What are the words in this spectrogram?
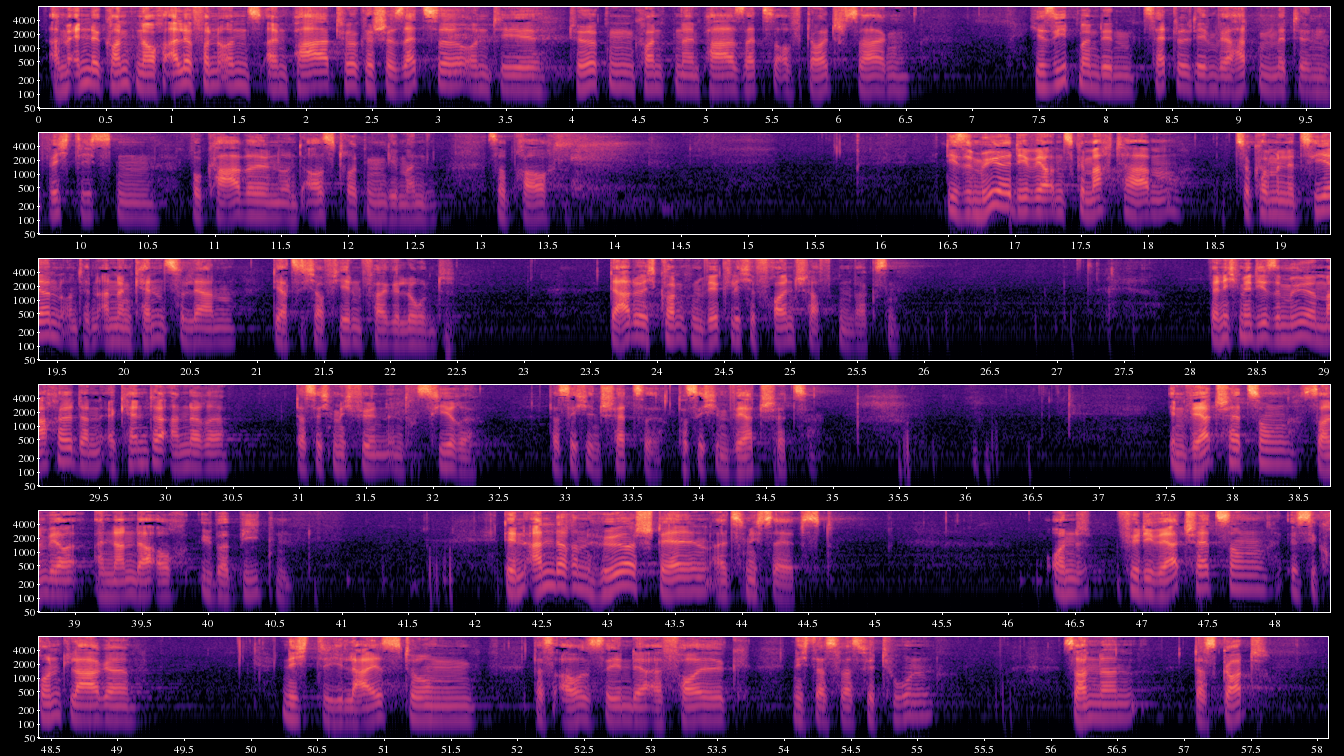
Am Ende konnten auch alle von uns ein paar türkische Sätze und die Türken konnten ein paar Sätze auf Deutsch sagen. Hier sieht man den Zettel, den wir hatten mit den wichtigsten Vokabeln und Ausdrücken, die man so braucht. Diese Mühe, die wir uns gemacht haben, zu kommunizieren und den anderen kennenzulernen, die hat sich auf jeden Fall gelohnt. Dadurch konnten wirkliche Freundschaften wachsen. Wenn ich mir diese Mühe mache, dann erkennt der andere, dass ich mich für ihn interessiere, dass ich ihn schätze, dass ich ihn wertschätze. In Wertschätzung sollen wir einander auch überbieten, den anderen höher stellen als mich selbst. Und für die Wertschätzung ist die Grundlage nicht die Leistung, das Aussehen, der Erfolg, nicht das, was wir tun, sondern dass Gott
